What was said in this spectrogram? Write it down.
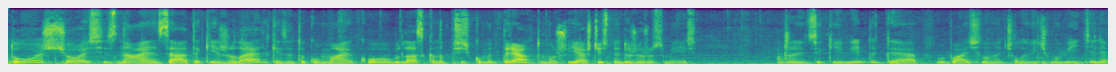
Хто щось знає за такі жилетки, за таку майку, будь ласка, напишіть в коментарях, тому що я щось не дуже розуміюсь. Джинсики від Gap ви бачили на чоловічому відділі.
